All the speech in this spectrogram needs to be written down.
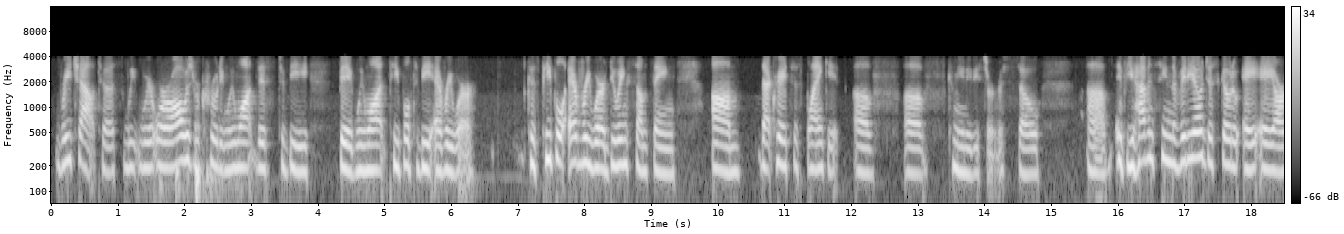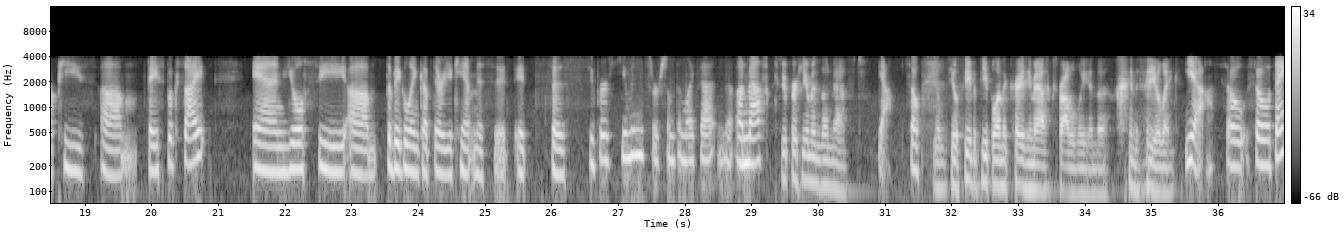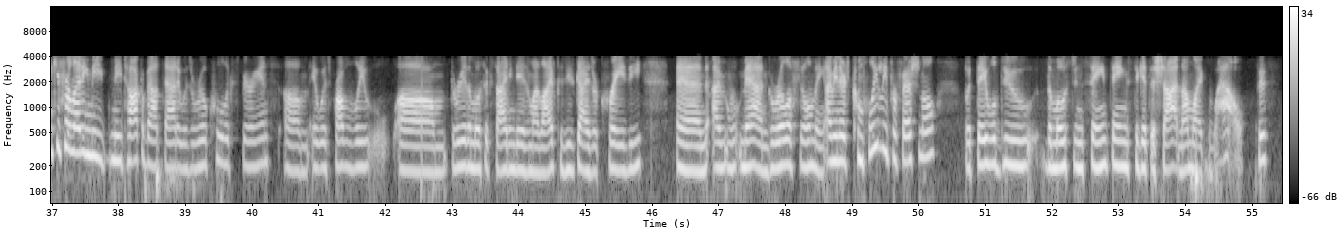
reach out to us. We, we're, we're always recruiting. We want this to be big. We want people to be everywhere because people everywhere doing something um, that creates this blanket of of community service. So uh, if you haven't seen the video, just go to AARP's um, Facebook site and you'll see um, the big link up there. You can't miss it. It says Superhumans or something like that, Unmasked. Superhumans Unmasked. Yeah. So you'll you'll see the people in the crazy masks probably in the in the video link. Yeah. So so thank you for letting me me talk about that. It was a real cool experience. Um, it was probably um, three of the most exciting days of my life because these guys are crazy, and I'm man guerrilla filming. I mean they're completely professional, but they will do the most insane things to get the shot, and I'm like wow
